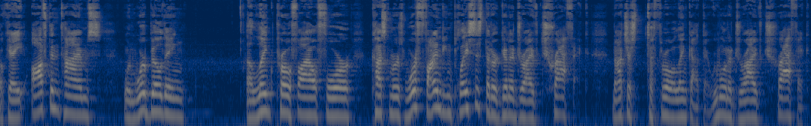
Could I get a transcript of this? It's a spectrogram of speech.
Okay, oftentimes when we're building a link profile for customers, we're finding places that are going to drive traffic not just to throw a link out there. We want to drive traffic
